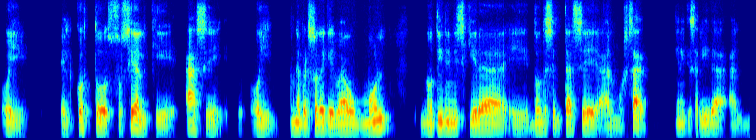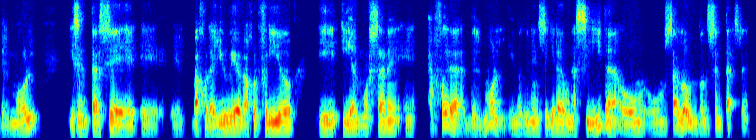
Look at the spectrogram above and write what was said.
oye, el costo social que hace, oye, una persona que va a un mall no tiene ni siquiera eh, dónde sentarse a almorzar, tiene que salir del mall y sentarse eh, bajo la lluvia, bajo el frío, y, almorzar afuera del mall y no tiene ni siquiera una sillita o un, salón donde sentarse.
